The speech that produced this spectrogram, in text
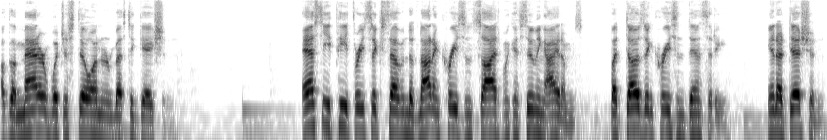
of the matter which is still under investigation. SCP-367 does not increase in size when consuming items, but does increase in density. In addition,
